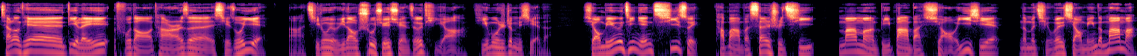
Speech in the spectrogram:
前两天地雷辅导他儿子写作业啊，其中有一道数学选择题啊，题目是这么写的：小明今年七岁，他爸爸三十七，妈妈比爸爸小一些。那么请问小明的妈妈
